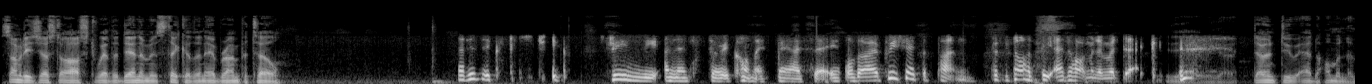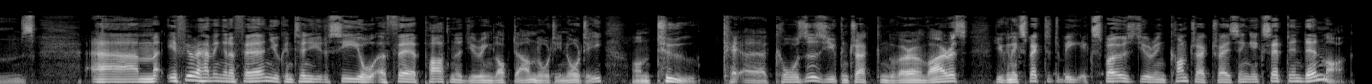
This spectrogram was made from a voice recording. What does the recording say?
Somebody's just asked whether denim is thicker than Ebrahim Patel. That is ex- extremely unnecessary comment, may I say. Although I appreciate the pun, but not the ad hominem attack. Don't do ad hominems. Um, if you're having an affair and you continue to see your affair partner during lockdown, naughty naughty, on two uh, causes. You can track coronavirus. You can expect it to be exposed during contact tracing, except in Denmark,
